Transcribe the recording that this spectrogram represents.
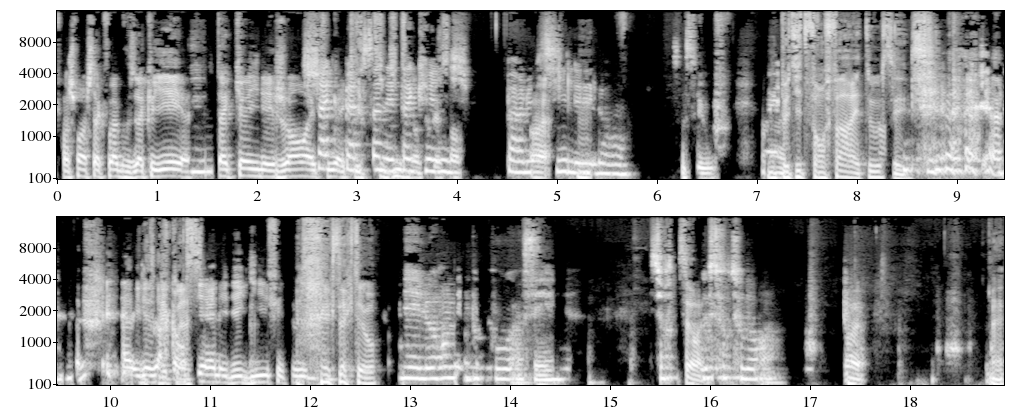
franchement, à chaque fois que vous accueillez, euh, t'accueilles les gens. Chaque et personne est accueillie par Lucille et mm. Laurent. Ça c'est ouf. Une petite fanfare et tout, c'est avec des arcs-en-ciel et des gifs et tout. Exactement. Mais Laurent m'aide beaucoup, hein, c'est surtout, surtout Laurent. Ouais. Ouais.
